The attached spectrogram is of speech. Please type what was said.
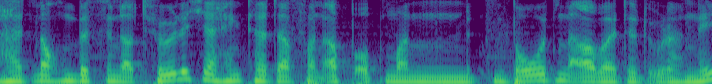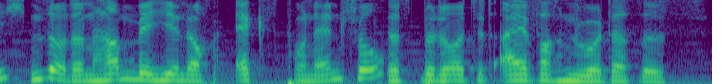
halt noch ein bisschen natürlicher. Hängt halt davon ab, ob man mit dem Boden arbeitet oder nicht. So, dann haben wir hier noch Exponential. Das bedeutet einfach nur, dass es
